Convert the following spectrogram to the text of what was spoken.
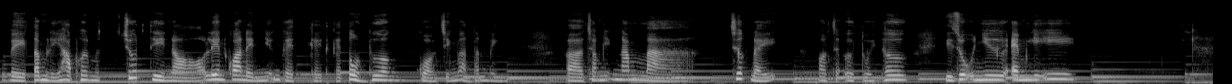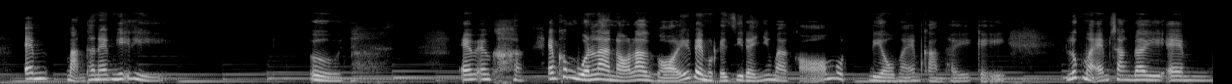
về tâm lý học hơn một chút thì nó liên quan đến những cái cái cái tổn thương của chính bản thân mình uh, trong những năm mà trước đấy hoặc ở tuổi thơ. Ví dụ như em nghĩ em bản thân em nghĩ thì ở ừ, em em em không muốn là nó là gói về một cái gì đấy nhưng mà có một điều mà em cảm thấy cái lúc mà em sang đây em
